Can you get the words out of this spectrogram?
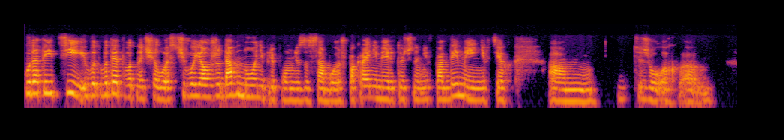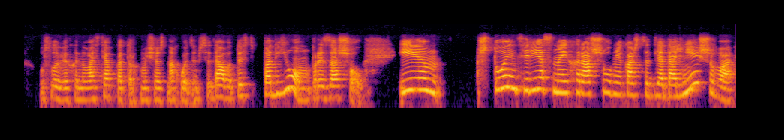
куда-то идти. И вот, вот это вот началось, чего я уже давно не припомню за собой, уж по крайней мере точно не в пандемии, не в тех эм, тяжелых эм, условиях и новостях, в которых мы сейчас находимся. Да, вот, то есть подъем произошел. И что интересно и хорошо, мне кажется, для дальнейшего,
